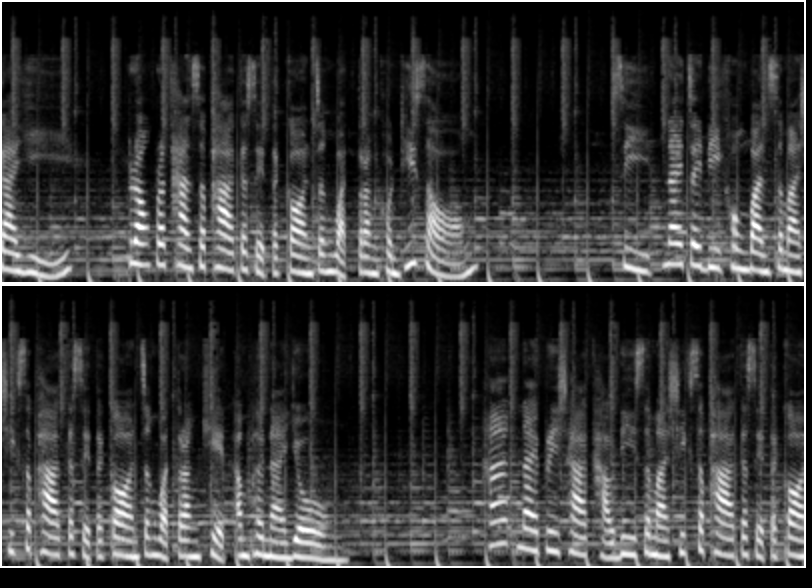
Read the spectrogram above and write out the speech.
กาหยี รองประธานสภาเกษตรกรจังหวัดตรังคนที่2 4. นายใจดีคงบันสมาชิกสภาเกษตรกรจังหวัดตรังเขตอำเภอนายง 5. นายปรีชาขาวดีสมาชิกสภาเกษตรกร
